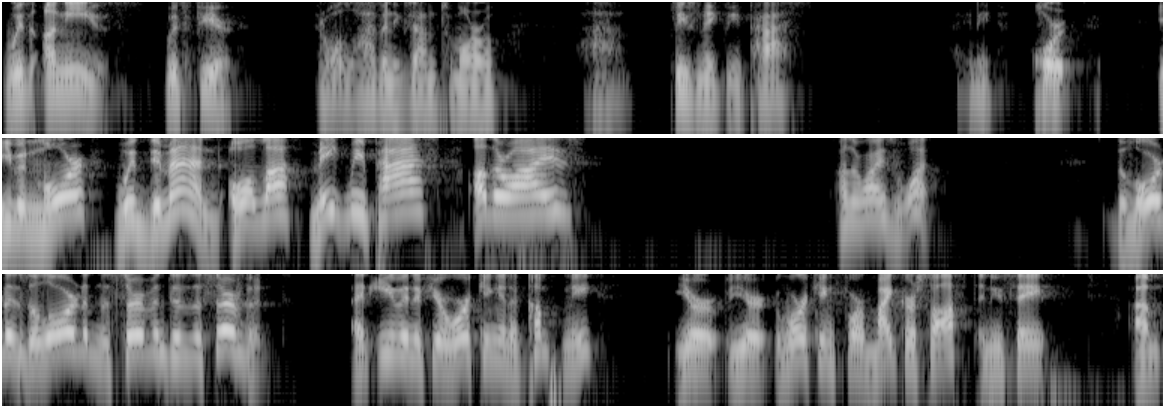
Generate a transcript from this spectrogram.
with unease, with fear. Oh Allah, I have an exam tomorrow. Uh, please make me pass. Or even more, with demand. Oh Allah, make me pass. Otherwise, otherwise what? The Lord is the Lord and the servant is the servant. And even if you're working in a company, you're you're working for Microsoft and you say, um,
